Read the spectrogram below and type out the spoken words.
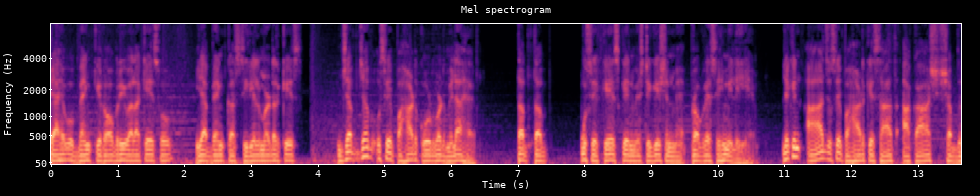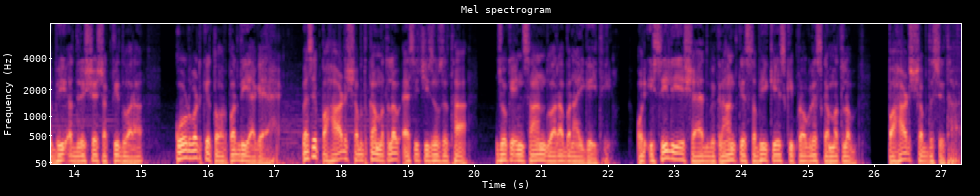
चाहे वो बैंक की रॉबरी वाला केस हो या बैंक का सीरियल मर्डर केस, जब जब उसे पहाड़ कोडवर्ड मिला है, तब तब उसे केस के इन्वेस्टिगेशन में प्रोग्रेस ही मिली है। लेकिन आज उसे पहाड़ के साथ आकाश शब्द भी अदृश्य शक्ति द्वारा कोडवर्ड के तौर पर दिया गया है। वैसे पहाड़ शब्द का मतलब ऐसी चीज़ों से था जो कि इंसान द्वारा बनाई गई थी। और इसीलिए शायद विक्रांत के सभी केस की प्रोग्रेस का मतलब पहाड़ शब्द से था।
